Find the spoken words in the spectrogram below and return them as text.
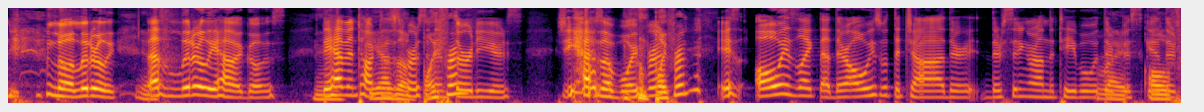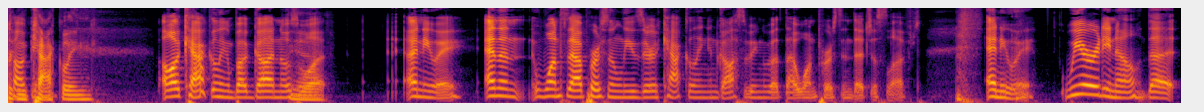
no literally Yeah. that's literally how it goes they haven't talked He to this person boyfriend? in 30 years she has a boyfriend boyfriend? it's always like that they're always with the cha they're they're sitting around the table with their right. biscuit All they're talking cackling. all cackling about God knows Yeah. what. Anyway, and then once that person leaves, they're cackling and gossiping about that one person that just left. anyway, we already know that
